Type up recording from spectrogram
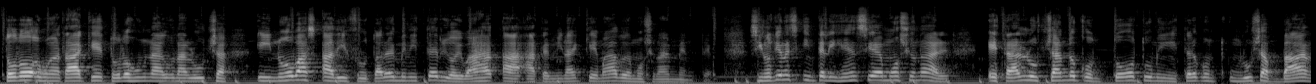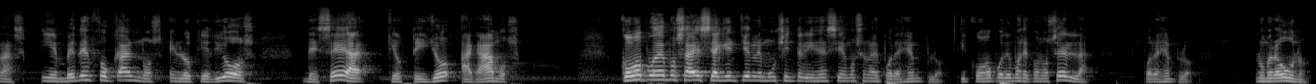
todo es un ataque, todo es una, lucha y no vas a disfrutar el ministerio y vas a, terminar quemado emocionalmente. Si no tienes inteligencia emocional, estarás luchando con todo tu ministerio, con luchas vanas y en vez de enfocarnos en lo que Dios desea que usted y yo hagamos. ¿Cómo podemos saber si alguien tiene mucha inteligencia emocional, por ejemplo? ¿Y cómo podemos reconocerla? Por ejemplo, número uno,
